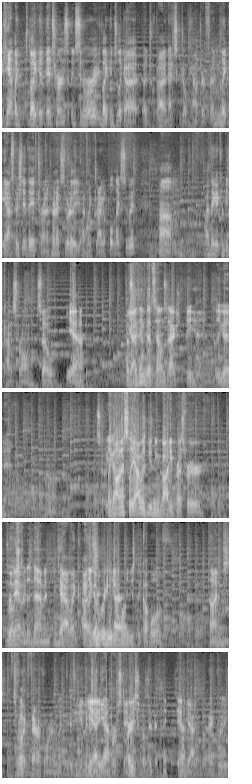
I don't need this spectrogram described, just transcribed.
can't like like it, it turns Incineroar like into like a uh, an Excadrill counter and like yeah especially if they have Tyranitar next to it or they have like Dragapult next to it, um, I think it can be kind of strong. So Yeah. that's yeah, I think that sounds actually really good. Um, so Like, yeah, honestly, I was using Body Press for, For most damage. of the damage. yeah, like I, Like, so, Overheat, I only used a couple of times. so for like Ferrothorn and like if you need like Yeah, a yeah. burst Very damage, but like specific things, yeah. yeah, I agree.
